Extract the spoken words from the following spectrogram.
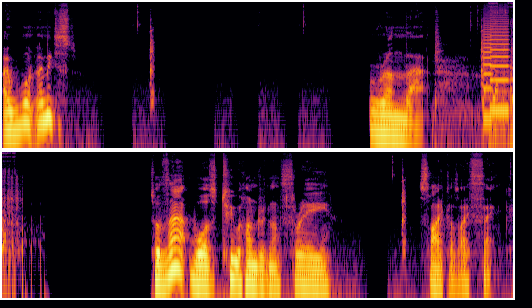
I want, let me just run that. So that was 203 cycles, I think.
